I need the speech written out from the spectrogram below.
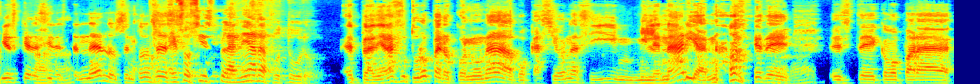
Y es que decides tenerlos. Entonces. Eso sí es planear a futuro planear a futuro, pero con una vocación así milenaria, ¿no? De, este, como para,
